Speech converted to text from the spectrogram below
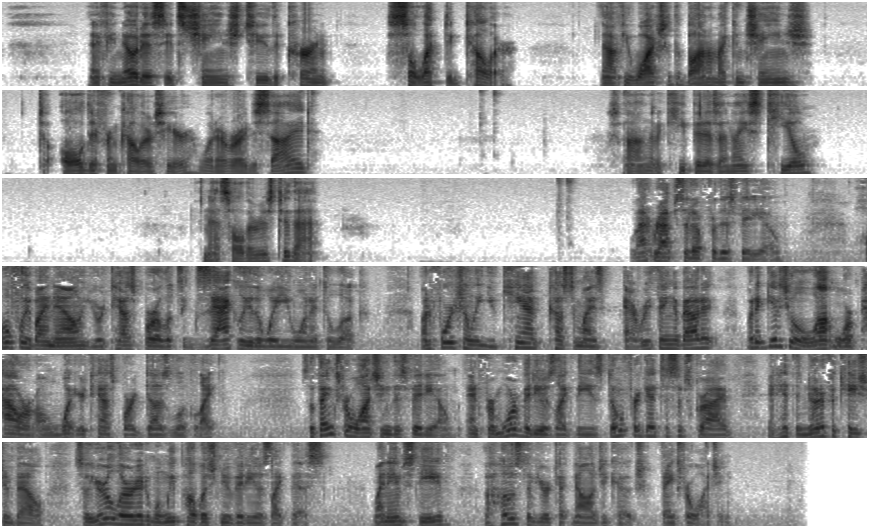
And if you notice, it's changed to the current selected color. Now, if you watch at the bottom, I can change to all different colors here, whatever I decide. So I'm going to keep it as a nice teal. And that's all there is to that. Well, that wraps it up for this video. Hopefully by now, your taskbar looks exactly the way you want it to look. Unfortunately, you can't customize everything about it, but it gives you a lot more power on what your taskbar does look like. So thanks for watching this video, and for more videos like these, don't forget to subscribe and hit the notification bell so you're alerted when we publish new videos like this. My name's Steve, the host of Your Technology Coach. Thanks for watching.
